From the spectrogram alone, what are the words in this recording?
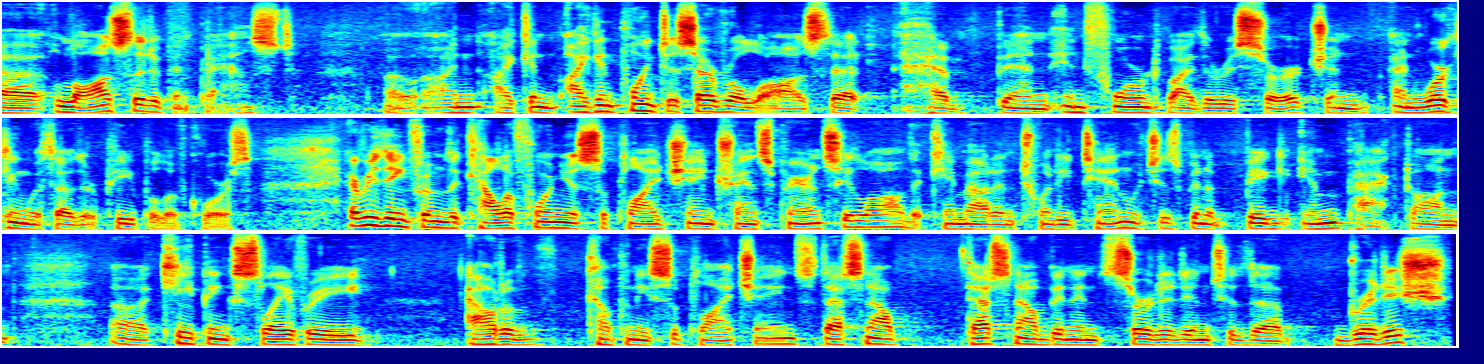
uh, laws that have been passed I, I, can, I can point to several laws that have been informed by the research and, and working with other people, of course. Everything from the California Supply Chain Transparency Law that came out in 2010, which has been a big impact on uh, keeping slavery out of company supply chains. That's now, that's now been inserted into the British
